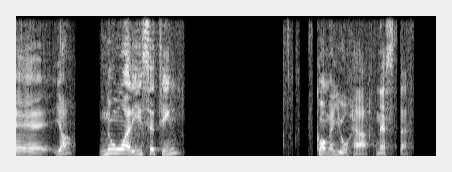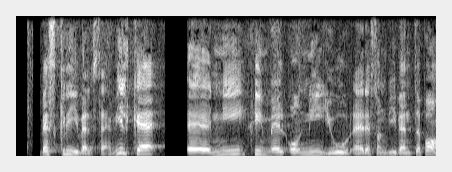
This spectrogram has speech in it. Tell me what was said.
Eh, ja, noen av disse ting kommer jo her. Neste. Beskrivelse. Hvilke eh, ny himmel og ny jord er det som vi venter på?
